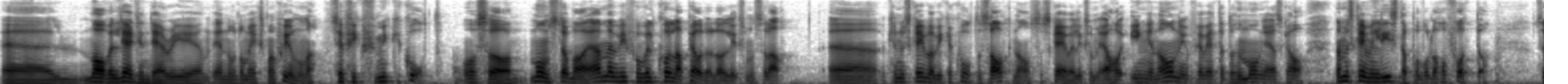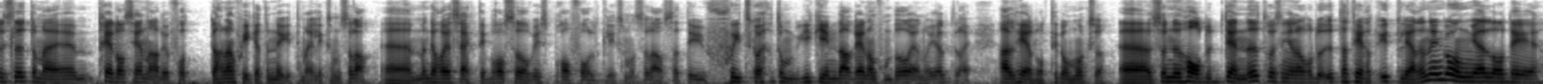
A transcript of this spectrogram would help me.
eh, Marvel Legendary, en av de expansionerna. Så jag fick för mycket kort. Och så Måns då bara, ja men vi får väl kolla på det då liksom sådär. Uh, kan du skriva vilka kort du saknar? Och så skrev jag liksom, jag har ingen aning för jag vet inte hur många jag ska ha. Nej men skriv en lista på vad du har fått då. Så det slutade med, eh, tre dagar senare hade jag fått, då hade han skickat en ny till mig liksom sådär. Eh, men det har jag sagt, det är bra service, bra folk liksom och sådär. Så att det är ju skitskoj att de gick in där redan från början och hjälpte dig. All heder till dem också. Eh, så nu har du den utrustningen, eller har du uppdaterat ytterligare en gång eller det?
